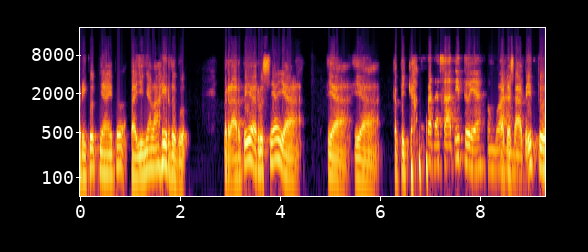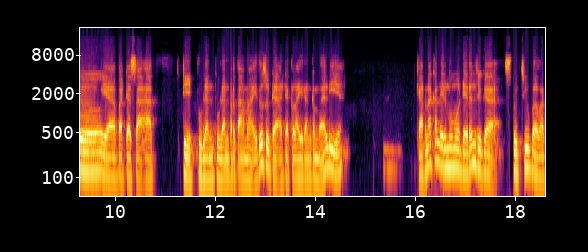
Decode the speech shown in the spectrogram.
berikutnya itu bayinya lahir tuh Bu. Berarti harusnya ya ya ya ketika pada saat itu ya pembuahan. Pada saat itu ya pada saat di bulan-bulan pertama itu sudah ada kelahiran kembali ya. Hmm. Karena kan ilmu modern juga setuju bahwa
